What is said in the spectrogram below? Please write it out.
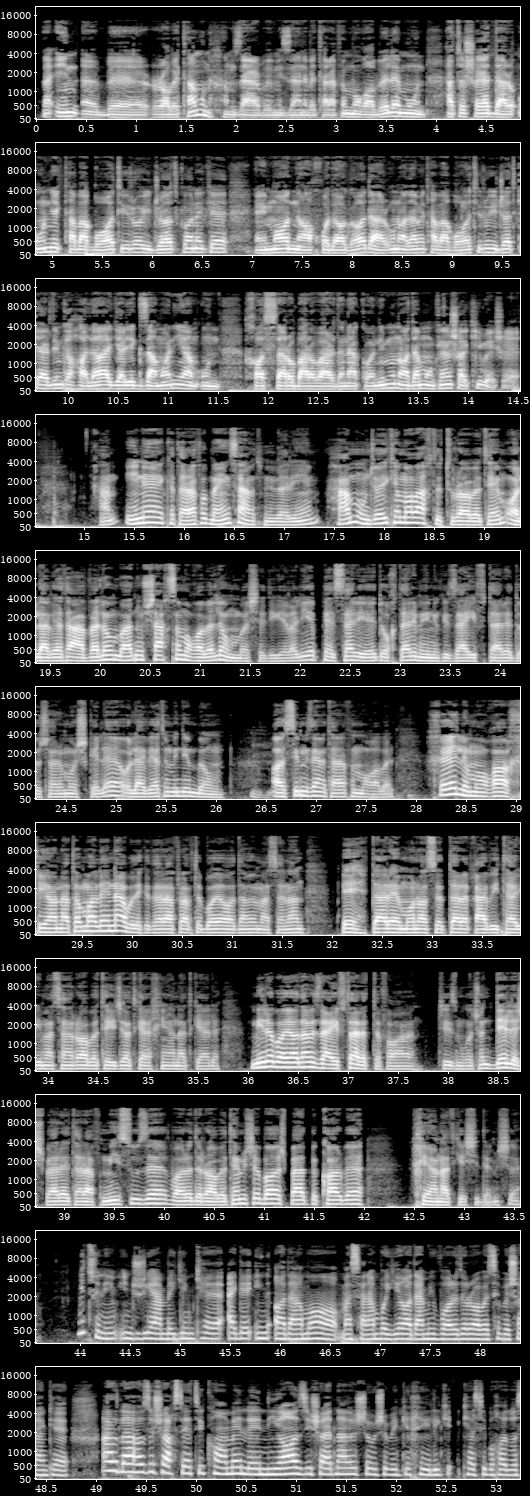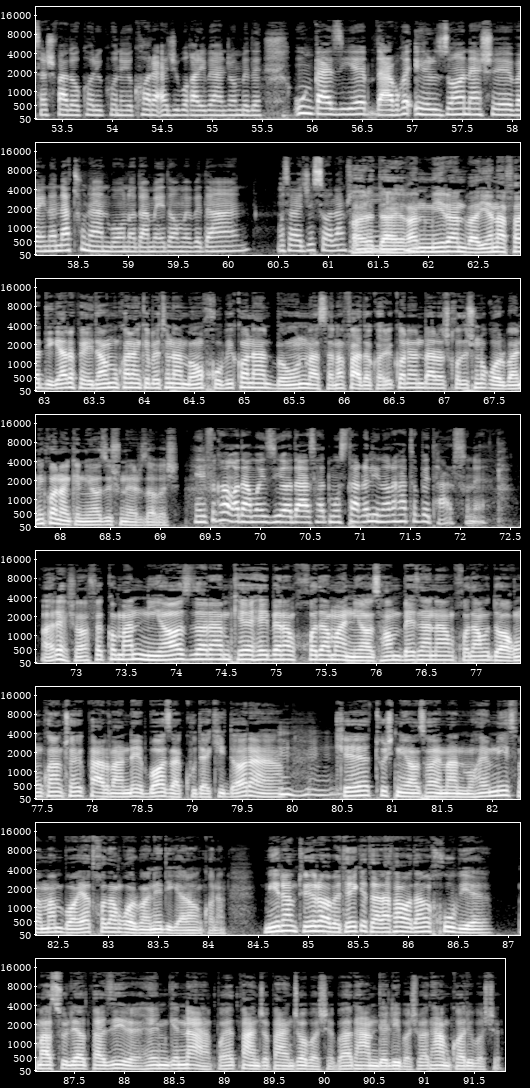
و این به رابطمون هم ضربه می‌زنه به طرف مقابلمون. حتی شاید در اون یک توقعاتی رو ایجاد کنه که یعنی ما ناخداگاه در اون آدم توقعاتی رو ایجاد کردیم که حالا اگر یک زمانی هم اون خواسته رو برآورده نکنیم اون آدم ممکنه شاکی بشه. هم اینه که طرف رو به این سمت می‌بریم هم اونجایی که ما وقتی تو رابطه ایم اولویت اولمون باید اون شخص مقابلمون باشه دیگه. ولی یه پسری یا یه دختری می‌بینیم که ضعیف داره دچار مشکله اولویت رو میدیم به اون. آسیب می‌زنیم طرف مقابل. خیلی موقع خیانت ها مالی نبوده که طرف رفته با یه آدم مثلا بهتر مناسبتر قوی تری مثلا رابطه ایجاد کرده خیانت کرده. میره با یه آدم ضعیفتر اتفاقا چیز می‌کنه. چون دلش برای طرف میسوزه وارد رابطه میشه باش بعد به کار به خیانت کشیده میشه. می‌تونیم اینجوری هم بگیم که اگه این آدما مثلا با یه آدمی وارد رابطه بشن که از لحاظ شخصیتی کامل نیازی شاید نداشته باشه به اینکه خیلی کسی بخواد واسش فداکاری کنه یا کار عجیب و غریبی انجام بده اون قضیه در واقع ارضا نشه و اینا نتونن با اون آدم ادامه بدن؟ متوجه سوالم شدین آره دقیقا میرن و یه نفر دیگر رو پیدا می‌کنن که بتونن به اون خوبی کنن به اون مثلا فداکاری کنن براش خودشون رو قربانی کنن که نیازشون ارضا بشه. یعنی فکر کنم آدمای زیاده از حد مستقل اینا رو حتی بترسونه. آره شما فکر کن من نیاز دارم که هی برم خودم از نیازهام بزنم خودم رو داغون کنم چون یک پرونده باز از کودکی دارم که توش نیازهای من مهم نیست و من باید خودم قربانی دیگران کنم. میرم توی رابطه که طرفم آدم خوبیه مسئولیت پذیره. هی میگه نه باید پنجا پنجا باشه باید همدلی باشه باید همکاری باشه.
